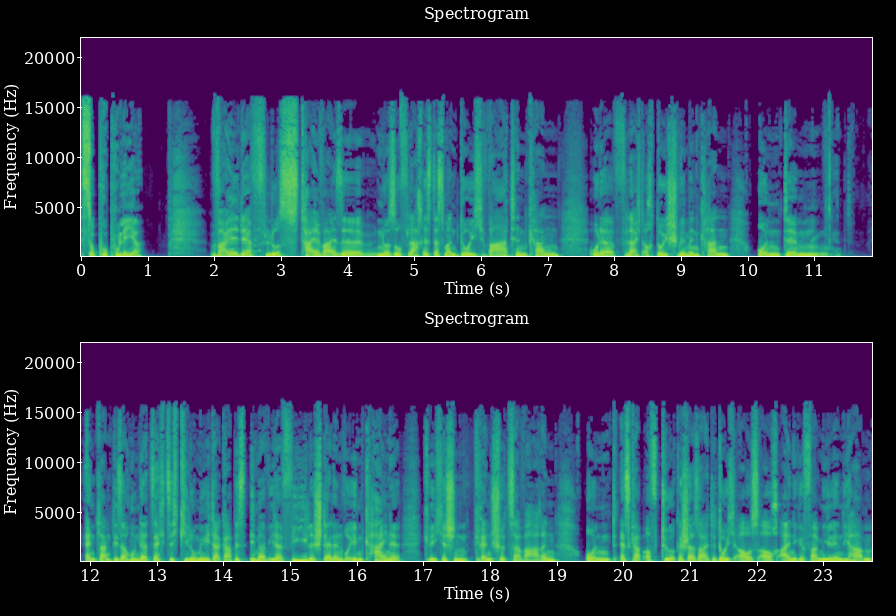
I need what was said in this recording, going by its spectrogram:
so populär? weil der Fluss teilweise nur so flach ist, dass man durchwaten kann oder vielleicht auch durchschwimmen kann. Und ähm, entlang dieser 160 Kilometer gab es immer wieder viele Stellen, wo eben keine griechischen Grenzschützer waren. Und es gab auf türkischer Seite durchaus auch einige Familien, die haben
